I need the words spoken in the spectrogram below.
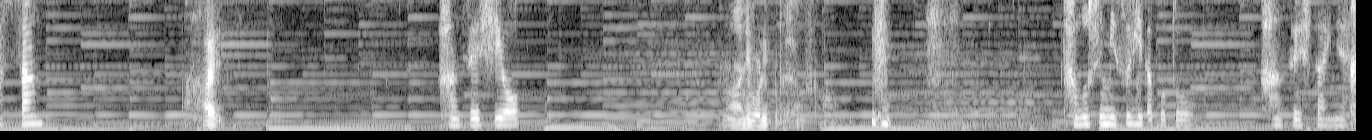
ッサン。はい。反省しよ何悪いことしたんですか？う 楽しみすぎたことを反省したいね。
